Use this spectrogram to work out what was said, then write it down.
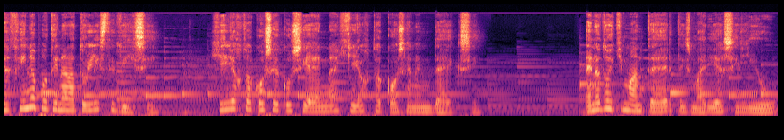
Αθήνα από την Ανατολή στη Δύση 1821-1896 Ένα ντοκιμαντέρ της Μαρίας Ηλιού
